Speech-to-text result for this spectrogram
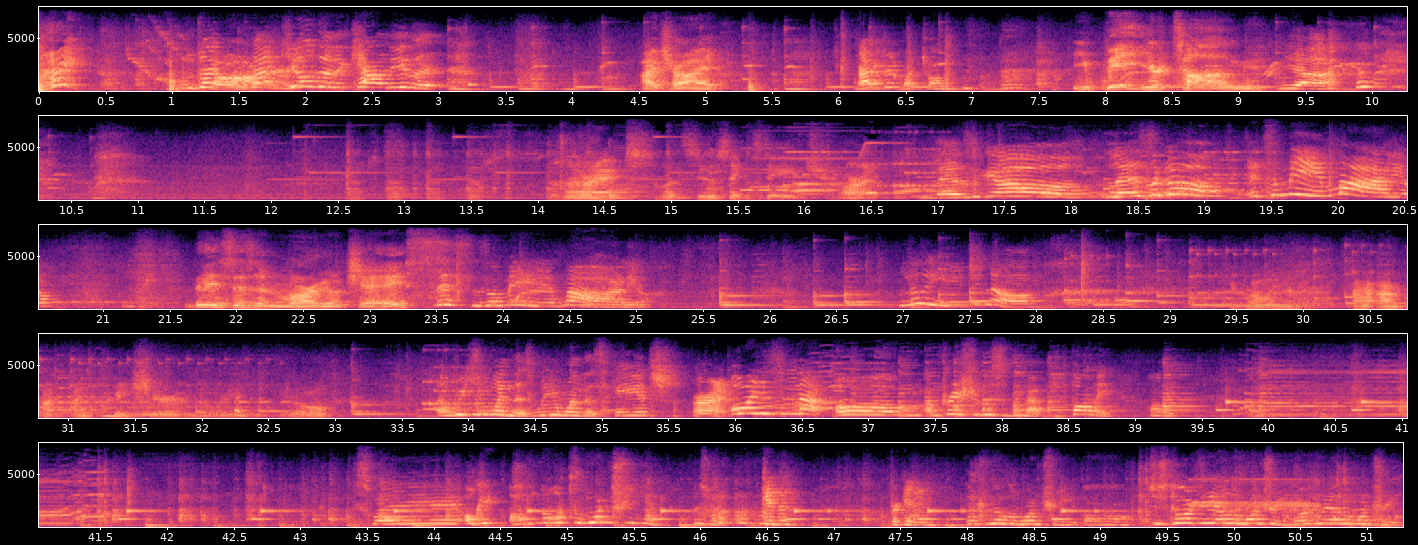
That, that Darn. kill didn't count either. I tried. I bit my tongue. You bit your tongue. Yeah. Alright, let's do the second stage. All right. Let's go. Let's go. It's me, Mario. This isn't Mario Chase. This is a me, Mario. Luigi, no. You probably know. I, I'm, I, I'm pretty sure I know where you're gonna go. Uh, we can win this. We can win this. Gage. All right. Oh, it is the map. Um, I'm pretty sure this is the map. Follow me. Follow me. This way. Okay. Oh no, it's a one tree again. This way. Get the freaking. That's another one tree. Oh, just go to the other one tree. Go to the other one tree.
